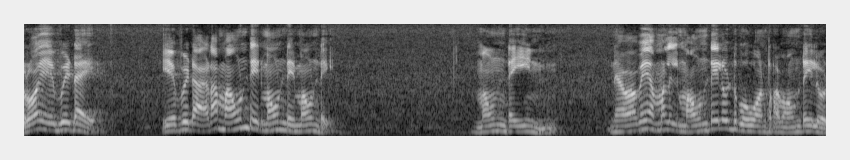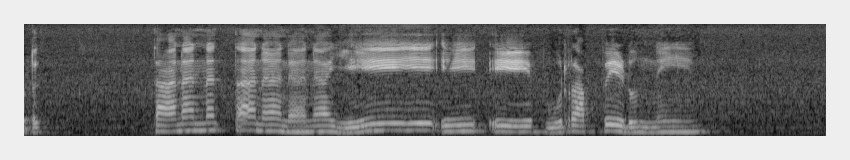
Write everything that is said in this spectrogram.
റോ എവിടെ? എവിടെ എടാ മൗണ്ടെയിൻ മൗണ്ടെയിൻ മൗണ്ടെയിൻ മൗണ്ടെയിൻ നവാബേ നമ്മൾ മൗണ്ടയിലോട്ട് പോവാണ്ടാ മൗണ്ടയിലോട്ട് തനന തനനന ഏ ഏ ഏ പുറപ്പെടുന്നേ നനനനനനന ഏ ഏ ഏ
